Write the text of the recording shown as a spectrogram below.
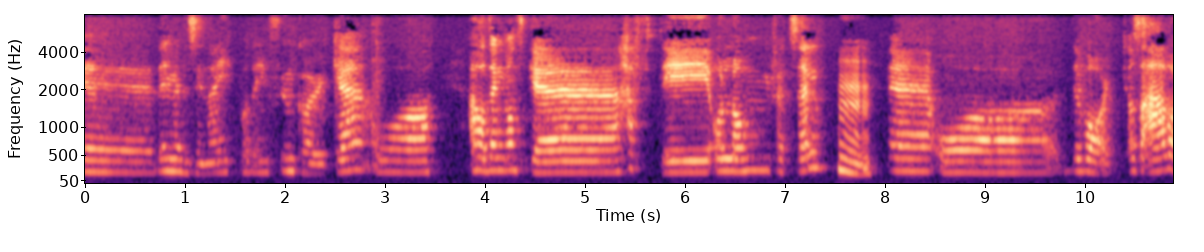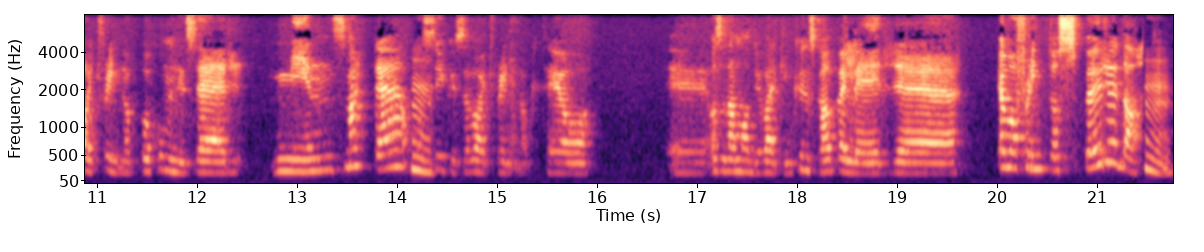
eh, Den medisinen jeg gikk på, den funka jo ikke. Og jeg hadde en ganske heftig og lang fødsel. Hmm. Eh, og det var ikke Altså, jeg var ikke flink nok på å kommunisere min smerte, og sykehuset var ikke flink nok til å eh, Altså, de hadde jo verken kunnskap eller eh, Jeg var flink til å spørre, da. Mm.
